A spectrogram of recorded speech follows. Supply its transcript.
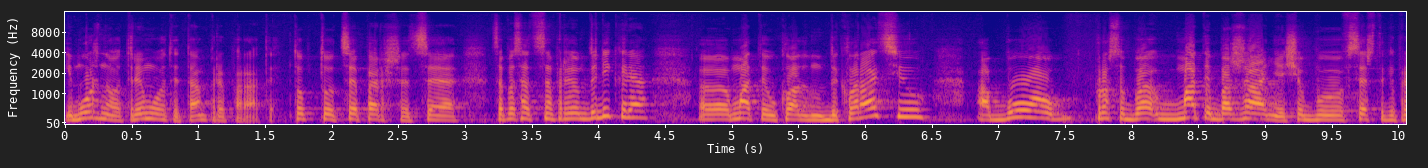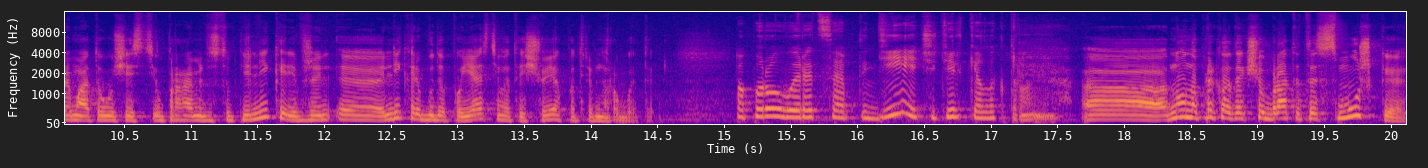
і можна отримувати там препарати. Тобто, це перше, це записатися на прийом до лікаря, е, мати укладену декларацію, або просто ба- мати бажання, щоб все ж таки приймати участь у програмі Доступні лікарі. Вже е, лікар буде пояснювати, що як потрібно робити. Паперовий рецепт діє чи тільки електронний? Е, ну, наприклад, якщо брати те смужки,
